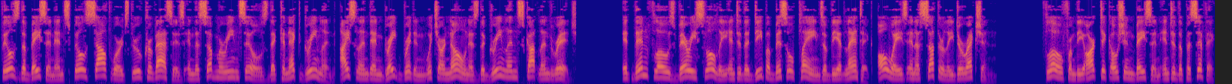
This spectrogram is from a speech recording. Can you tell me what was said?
fills the basin and spills southwards through crevasses in the submarine sills that connect Greenland, Iceland and Great Britain which are known as the Greenland-Scotland Ridge. It then flows very slowly into the deep abyssal plains of the Atlantic, always in a southerly direction flow from the Arctic Ocean basin into the Pacific,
